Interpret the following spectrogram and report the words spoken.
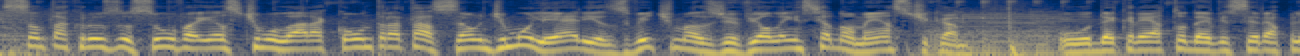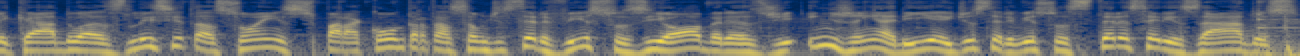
Santa Cruz do Sul vai estimular a contratação de mulheres vítimas de violência doméstica. O decreto deve ser aplicado às licitações para a contratação de serviços e obras de engenharia e de serviços terceirizados.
